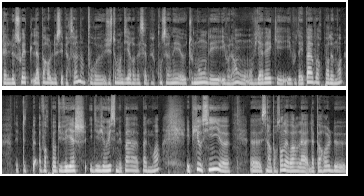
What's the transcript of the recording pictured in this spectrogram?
elles le souhaitent, la parole de ces personnes pour euh, justement dire bah, ça peut concerner euh, tout le monde et, voilà, on, vit avec et, vous n'avez pas à avoir peur de moi. Vous allez peut-être avoir peur du VIH et du virus, mais pas, pas de moi. Et puis aussi, euh, c'est important d'avoir la, la, parole de,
